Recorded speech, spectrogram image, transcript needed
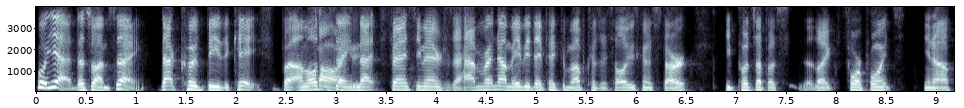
Well, yeah, that's what I'm saying. That could be the case, but I'm also Oh, saying that fantasy managers that have him right now, maybe they picked him up because they saw he was going to start. He puts up a like four points. You know,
